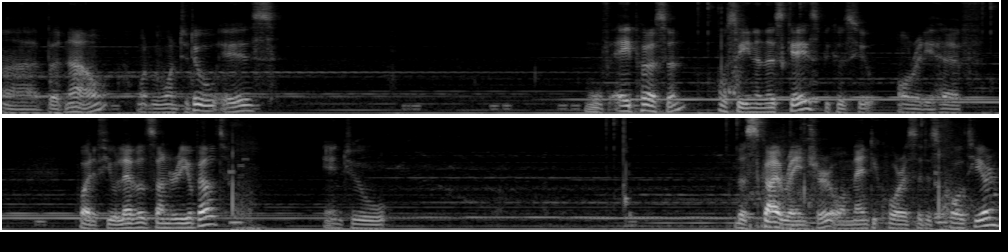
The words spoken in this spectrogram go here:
Uh, but now, what we want to do is move a person, Hussein in this case, because you already have quite a few levels under your belt, into the Sky Ranger, or Manticore as it is called here.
